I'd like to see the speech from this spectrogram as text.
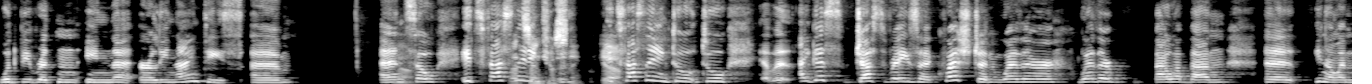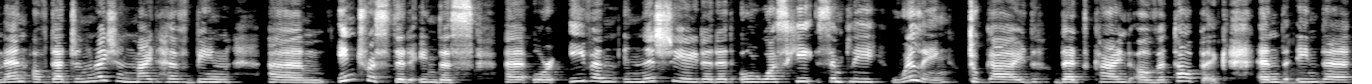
would be written in the early 90s um, and yeah. so it's fascinating. That's interesting. Yeah. It's fascinating to to I guess just raise a question whether whether Balaban, uh, you know, a man of that generation might have been um, interested in this uh, or even initiated it, or was he simply willing to guide that kind of a topic? And mm-hmm. in the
